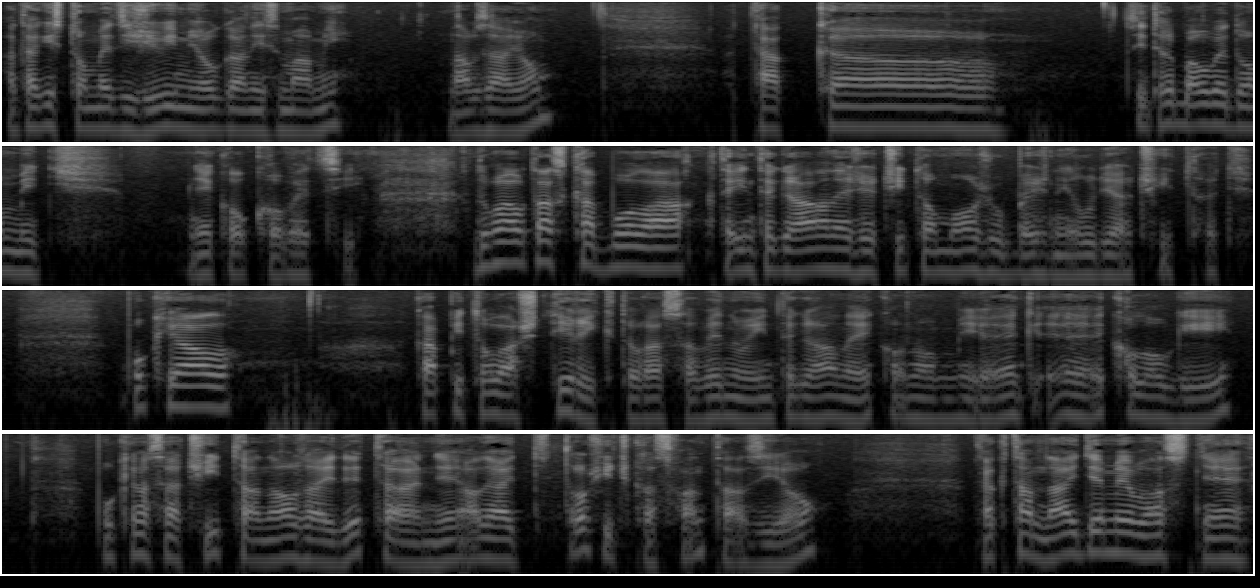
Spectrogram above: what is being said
a takisto medzi živými organizmami navzájom, tak e, si treba uvedomiť niekoľko vecí. Druhá otázka bola k tej integrálnej, že či to môžu bežní ľudia čítať. Pokiaľ kapitola 4, ktorá sa venuje integrálnej ekonomii, e- e- ekológii, pokiaľ sa číta naozaj detailne, ale aj trošička s fantáziou, tak tam nájdeme vlastne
